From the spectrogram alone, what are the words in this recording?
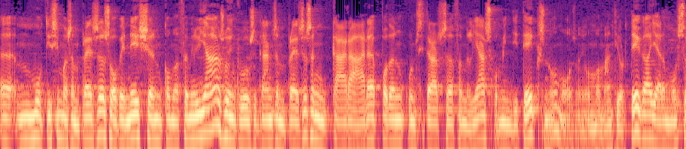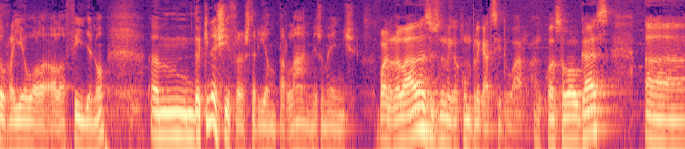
Eh, moltíssimes empreses o bé neixen com a familiars o inclús grans empreses encara ara poden considerar-se familiars com Inditex, no? amb Amancio Ortega i ara amb el seu relleu a la, a la filla. No? Um, de quines xifres estaríem parlant, més o menys? Bueno, de vegades és una mica complicat situar. En qualsevol cas, eh,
